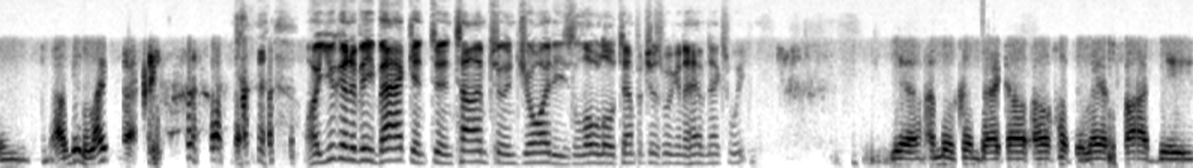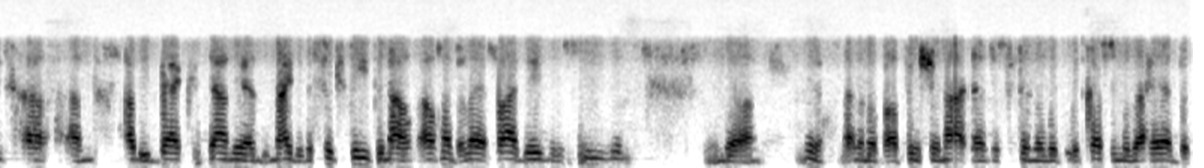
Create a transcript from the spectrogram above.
and I'll get a light back. Are you going to be back in, in time to enjoy these low low temperatures we're going to have next week? Yeah, I'm going to come back. I'll, I'll hunt the last five days. Uh, um, I'll be back down there the night of the 16th, and I'll I'll hunt the last five days of the season. And uh, you know, I don't know if I'll finish or not. Uh, just depending on what, what customers I have, but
